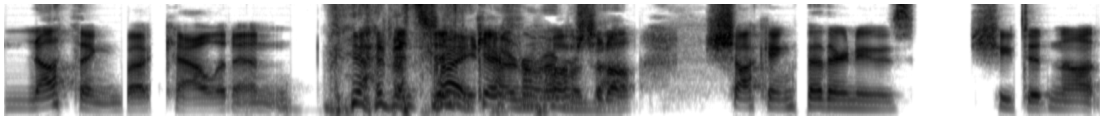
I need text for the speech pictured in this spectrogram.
nothing but Kaladin. Yeah, that's didn't right. care I for remember Moash at all. Shocking feather news. She did not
